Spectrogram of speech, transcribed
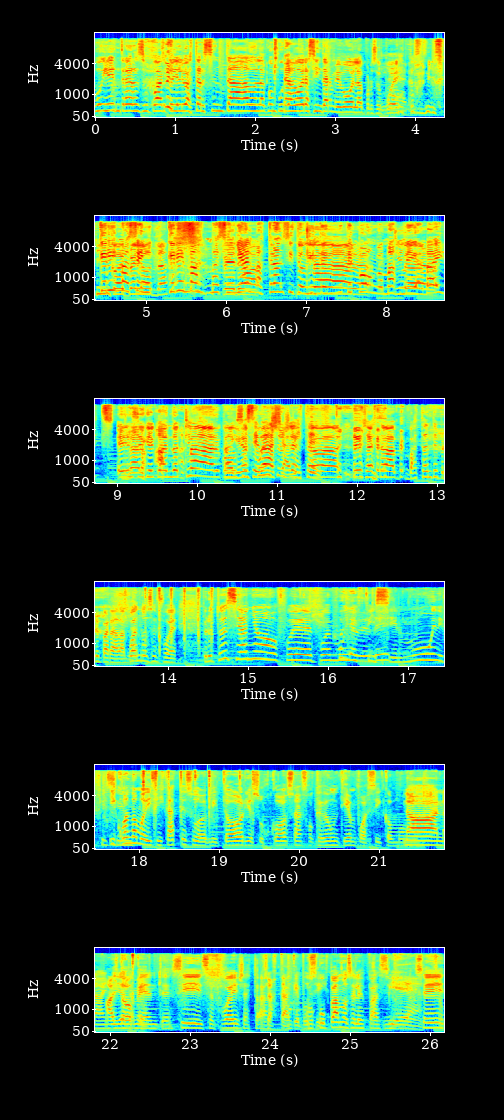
voy a entrar a su cuarto y él iba a estar sentado en la computadora sin darme bola, por supuesto. Claro. Ni ¿Querés de más, pelota. querés más, más Pero- señal, más tránsito de Claro, internet? Te pongo más claro. megabytes. Es Claro. que cuando, claro, cuando que se, no se fue, vaya, yo ya ¿viste? estaba, ya estaba bastante preparada cuando se fue. Pero todo ese año fue, fue muy bebé. difícil, muy difícil. ¿Y cuándo modificaste su dormitorio, sus cosas, o quedó un tiempo así como...? No, no, al inmediatamente. Sí, se fue y ya está. Ya está, ¿qué pusiste? Ocupamos el espacio. Bien, Sí,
